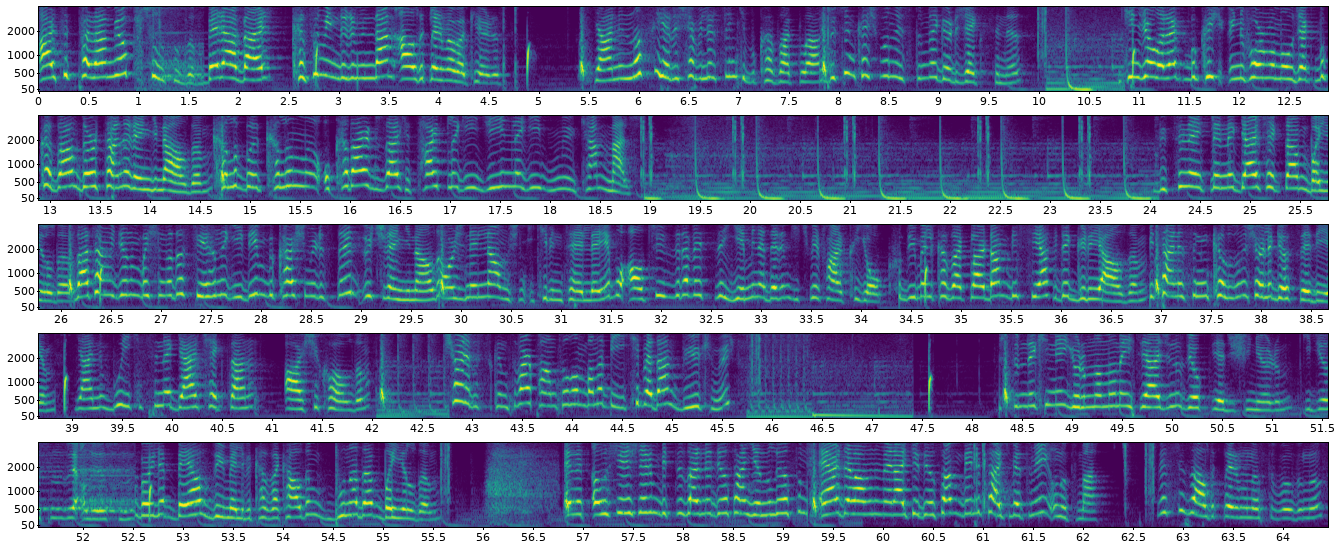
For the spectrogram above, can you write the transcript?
Artık param yok, çulsuzum. Beraber Kasım indiriminden aldıklarıma bakıyoruz. Yani nasıl yarışabilirsin ki bu kazakla? Bütün kış bunu üstümde göreceksiniz. İkinci olarak bu kış üniformam olacak bu kazağın dört tane rengini aldım. Kalıbı, kalınlığı o kadar güzel ki tight'la giy, jean'le giy mükemmel. Bütün renklerine gerçekten bayıldım. Zaten videonun başında da siyahını giydiğim bu kaşmir üstlerin 3 rengini aldım. Orijinalini almıştım 2000 TL'ye. Bu 600 lira ve size yemin ederim hiçbir farkı yok. Bu düğmeli kazaklardan bir siyah bir de gri aldım. Bir tanesinin kalıbını şöyle göstereyim. Yani bu ikisine gerçekten aşık oldum. Şöyle bir sıkıntı var. Pantolon bana bir iki beden büyükmüş. Üstümdekini yorumlamama ihtiyacınız yok diye düşünüyorum. Gidiyorsunuz ve alıyorsunuz. Böyle beyaz düğmeli bir kazak aldım. Buna da bayıldım. Evet alışverişlerim bitti zannediyorsan yanılıyorsun. Eğer devamını merak ediyorsan beni takip etmeyi unutma. Ve siz aldıklarımı nasıl buldunuz?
